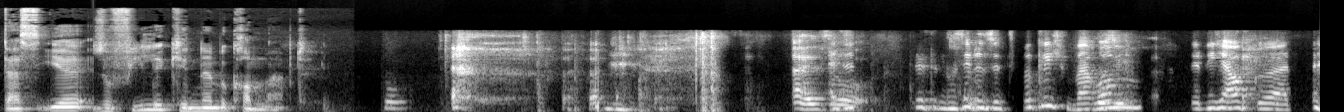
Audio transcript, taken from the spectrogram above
dass ihr so viele Kinder bekommen habt? Also, also das interessiert uns jetzt wirklich, warum ihr nicht aufgehört?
